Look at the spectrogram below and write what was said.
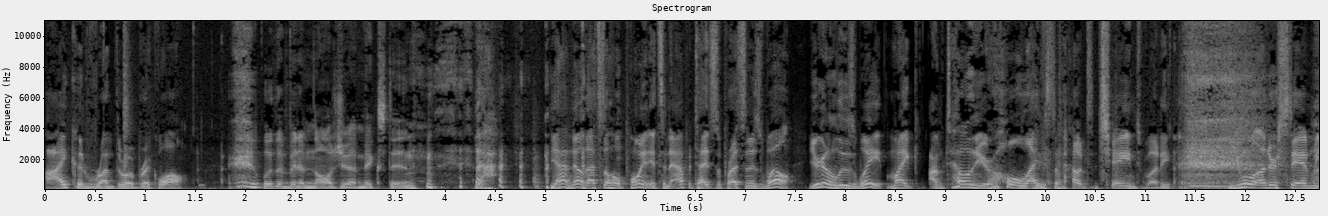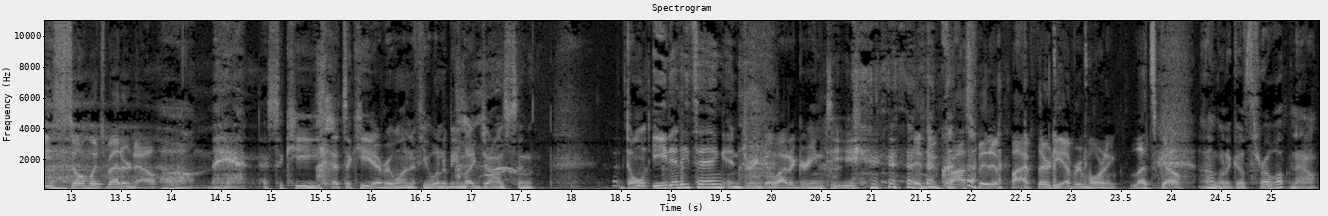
I could run through a brick wall. With a bit of nausea mixed in. Yeah, Yeah, no, that's the whole point. It's an appetite suppressant as well. You're going to lose weight, Mike. I'm telling you, your whole life's about to change, buddy. You will understand me so much better now. oh man, that's the key. That's the key, everyone. If you want to be Mike Johnston, don't eat anything and drink a lot of green tea. And do CrossFit at 5:30 every morning. Let's go. I'm gonna go throw up now.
